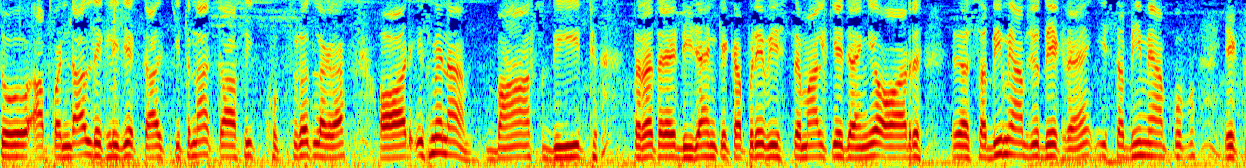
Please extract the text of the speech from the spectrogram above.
तो आप पंडाल देख लीजिए का, कितना काफ़ी खूबसूरत लग रहा है। और इसमें ना बाँस बीट तरह तरह डिज़ाइन के कपड़े भी इस्तेमाल किए जाएँगे। और सभी में आप जो देख रहे हैं इस सभी में आपको एक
